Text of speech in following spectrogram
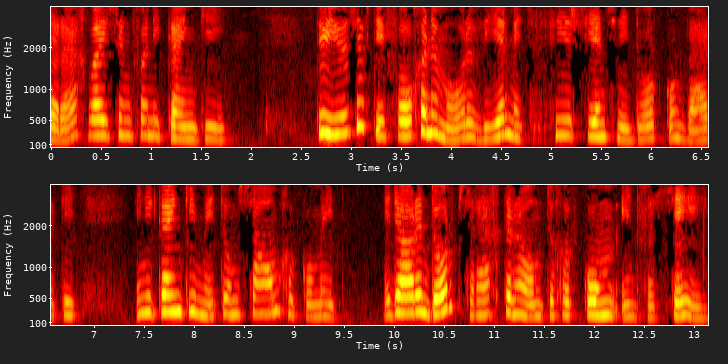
terechtwijsing van die kynkie Toe Joosef die volgende morgen weer met sy vier seens in die dorp kom werk het en die kynkie met hom saamgekom het, het daar een dorpsrechter na hom toe gekom en gesê,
